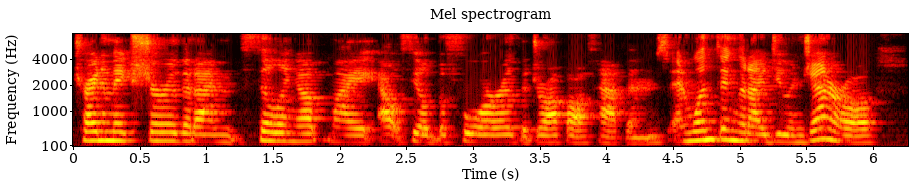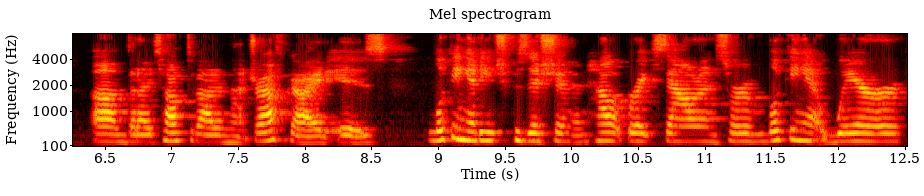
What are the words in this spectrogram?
try to make sure that I'm filling up my outfield before the drop off happens. And one thing that I do in general um, that I talked about in that draft guide is looking at each position and how it breaks down and sort of looking at where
